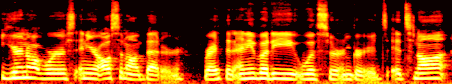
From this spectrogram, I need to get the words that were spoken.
you're not worse and you're also not better, right, than anybody with certain grades. It's not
